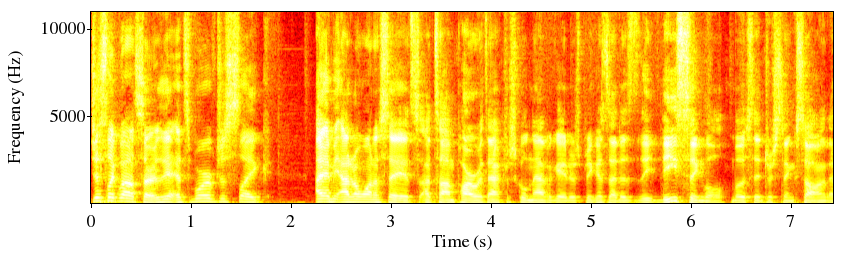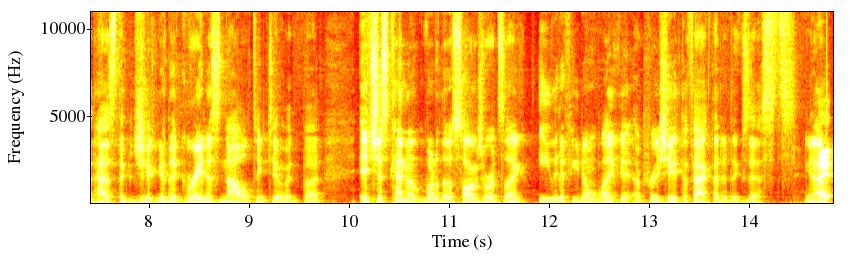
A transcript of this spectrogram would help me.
Just like Wild Stars, yeah. It's more of just like I mean, I don't want to say it's it's on par with After School Navigators because that is the the single most interesting song that has the the greatest novelty to it. But it's just kind of one of those songs where it's like, even if you don't like it, appreciate the fact that it exists. You know? I,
